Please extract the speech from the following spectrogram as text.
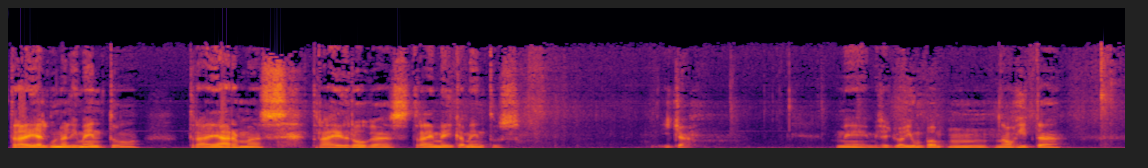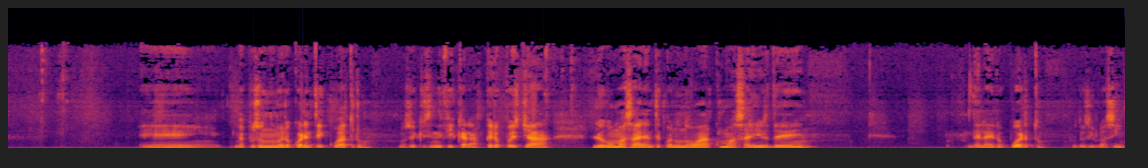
trae algún alimento, trae armas, trae drogas, trae medicamentos y ya. Me, me selló ahí una hojita, eh, me puso un número 44, no sé qué significará, pero pues ya luego más adelante cuando uno va como a salir de del aeropuerto, por decirlo así,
